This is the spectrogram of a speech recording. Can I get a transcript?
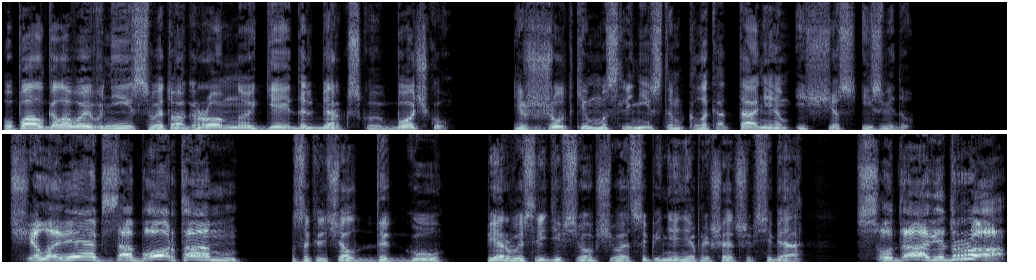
упал головой вниз в эту огромную гейдельбергскую бочку и с жутким маслянистым клокотанием исчез из виду. «Человек за бортом!» — закричал Деггу, первый среди всеобщего оцепенения, пришедший в себя. «Сюда ведро!»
